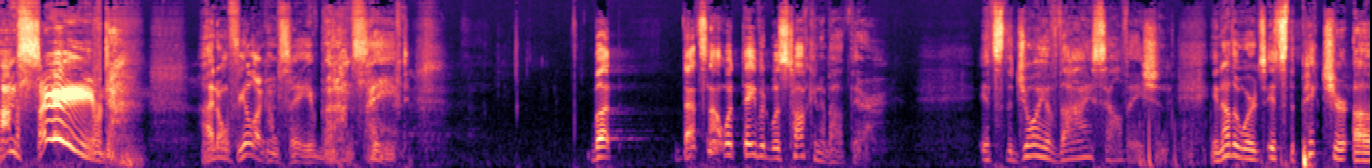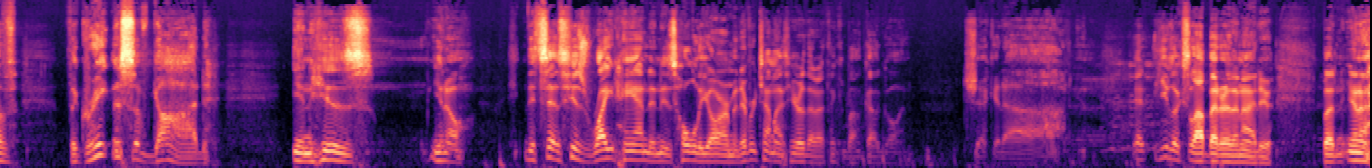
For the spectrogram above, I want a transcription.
I'm saved! I don't feel like I'm saved, but I'm saved. But that's not what David was talking about there. It's the joy of thy salvation. In other words, it's the picture of the greatness of God in his, you know, it says his right hand and his holy arm. And every time I hear that, I think about God going, check it out. It, he looks a lot better than I do. But, you know,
